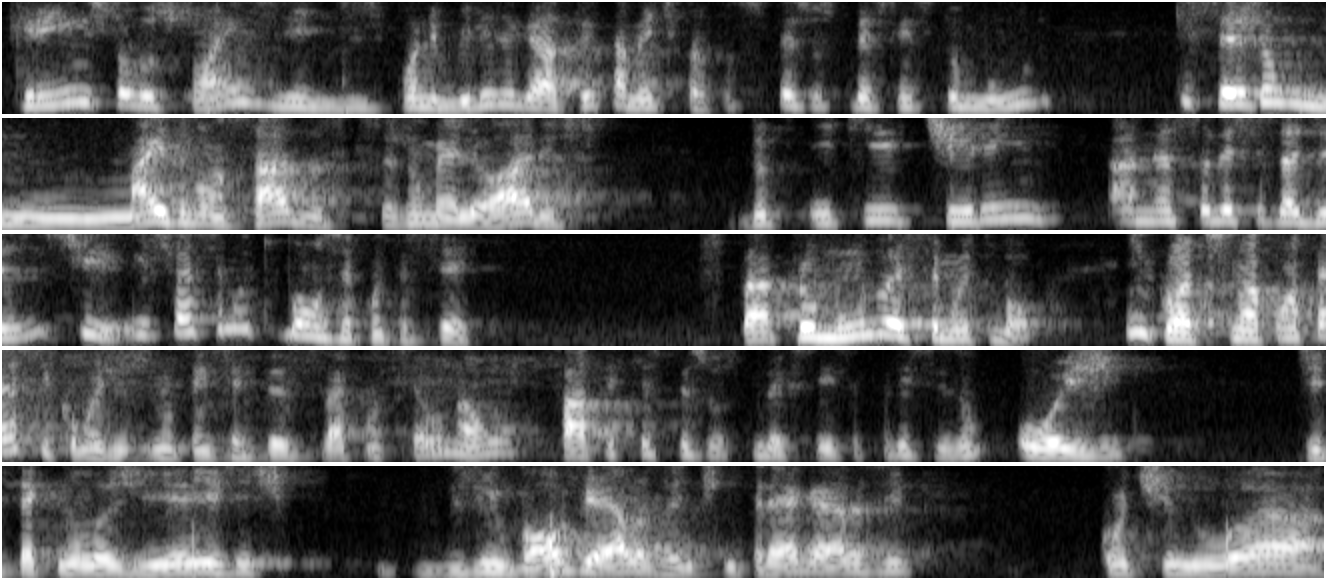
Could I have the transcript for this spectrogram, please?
criem soluções e disponibilizem gratuitamente para todas as pessoas com deficiência do mundo que sejam mais avançadas, que sejam melhores do, e que tirem a, nessa necessidade de existir. Isso vai ser muito bom se acontecer. Para o mundo vai ser muito bom. Enquanto isso não acontece, como a gente não tem certeza se vai acontecer ou não, o fato é que as pessoas com deficiência precisam hoje de tecnologia e a gente desenvolve elas, a gente entrega elas e continua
